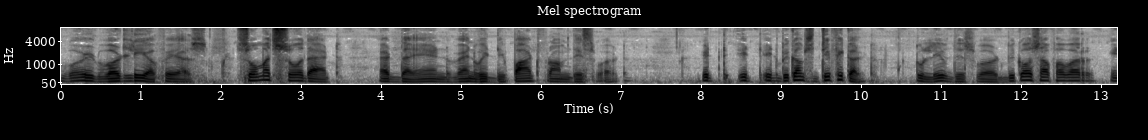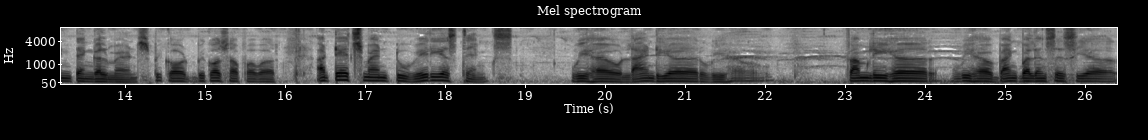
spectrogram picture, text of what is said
world worldly affairs so much so that at the end when we depart from this world it it, it becomes difficult to leave this world because of our entanglements because because of our attachment to various things. We have land here, we have family here, we have bank balances here,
